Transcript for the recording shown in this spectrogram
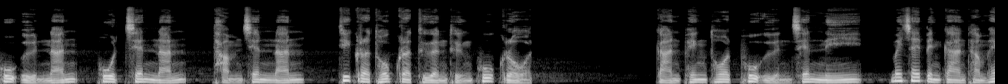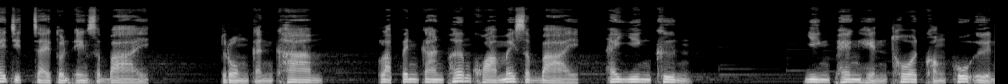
ผู้อื่นนั้นพูดเช่นนั้นทำเช่นนั้น ที่กระทบกระเทือนถึงผู้โกรธ การเพ่งโทษผู้อื่นเช่นนี้ ไม่ใช่เป็นการทำให้จิตใจตนเองสบาย ตรงกันข้าม กลับเป็นการเพิ่มความไม่สบายให้ยิ่งขึ้น ยิ่งเพ่งเห็นโทษของผู้อื่น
